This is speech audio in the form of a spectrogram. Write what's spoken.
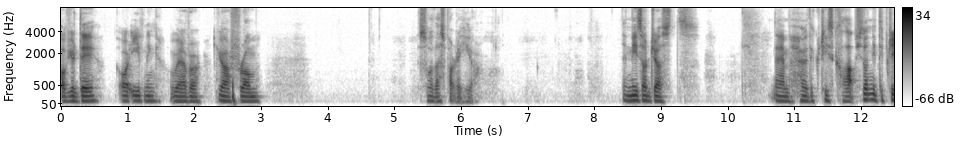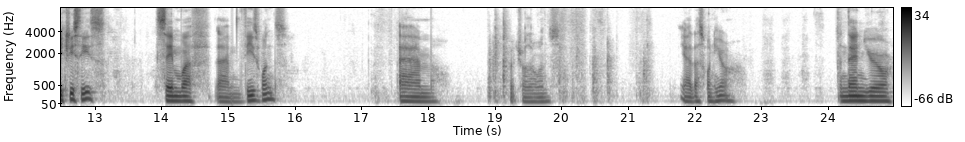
of your day or evening, wherever you are from. So, this part right here. And these are just um, how the crease collapse. You don't need to pre-crease these. Same with um, these ones. Um, which other ones? Yeah, this one here. And then your...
